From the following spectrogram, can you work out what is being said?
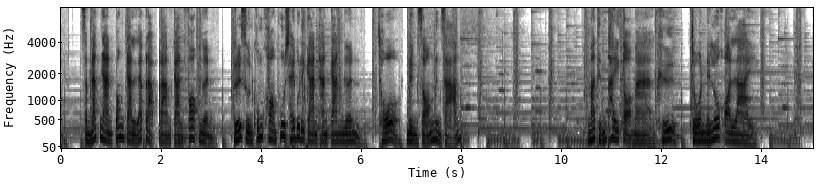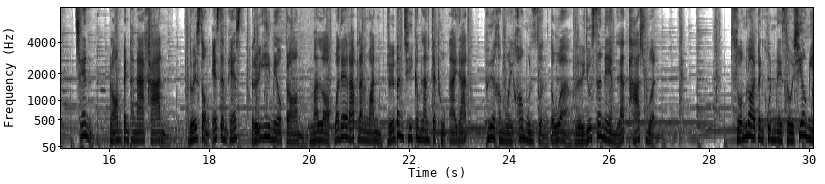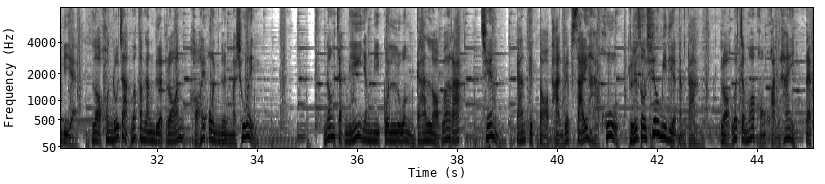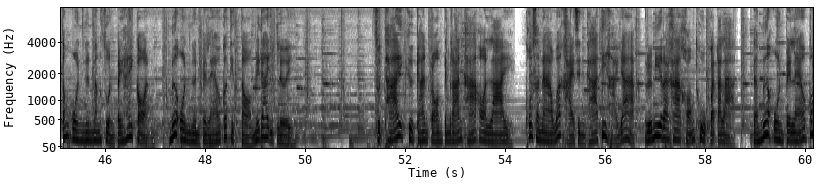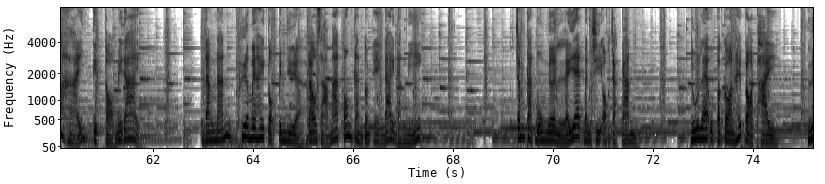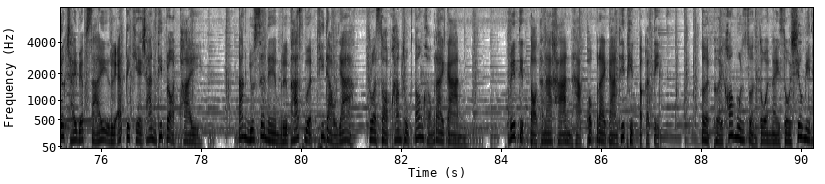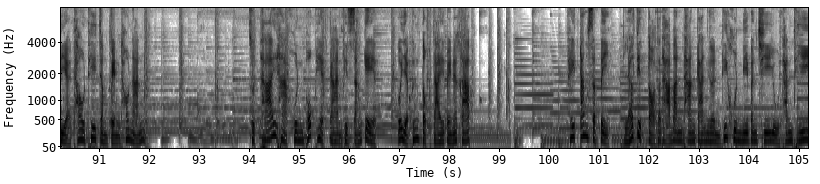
สำนักงานป้องกันและปราบปรามการฟอกเงิน หรือศูนย์คุ้มครองผู้ใช้บริการทางการเงิน โทร 1213 มาถึงภัยต่อมาคือ โจรในโลกออนไลน์ เช่น ปลอมเป็นธนาคาร โดยส่ง SMS หรืออีเมลปลอม มาหลอกว่าได้รับรางวัล หรือบัญชีกำลังจะถูกอายัด เพื่อขโมยข้อมูลส่วนตัว หรือ username และ password สวมรอยเป็นคุณในโซเชียลมีเดียหลอกคนรู้จักว่ากำลังเดือดร้อน ขอให้โอนเงินมาช่วย นอกจากนี้ยังมีกลลวงการหลอกว่ารัก เช่น การติดต่อผ่านเว็บไซต์หาคู่ หรือโซเชียลมีเดียต่างๆ หลอกว่าจะมอบของขวัญให้ แต่ต้องโอนเงินบางส่วนไปให้ก่อน เมื่อโอนเงินไปแล้วก็ติดต่อไม่ได้อีกเลย สุดท้ายคือการปลอมเป็นร้านค้าออนไลน์ โฆษณาว่าขายสินค้าที่หายาก หรือมีราคาของถูกกว่าตลาด แต่เมื่อโอนไปแล้วก็หายติดต่อไม่ได้ ดังนั้นเพื่อไม่ให้ตกเป็นเหยื่อเราสามารถป้องกันตนเองได้ดังนี้จำกัดวงเงินและแยกบัญชีออกจากกัน ดูแลอุปกรณ์ให้ปลอดภัย เลือกใช้เว็บไซต์หรือแอปพลิเคชันที่ปลอดภัย ตั้ง username หรือ password ที่เดายาก ตรวจสอบความถูกต้องของรายการ รีบติดต่อธนาคารหากพบรายการที่ผิดปกติ เปิดเผยข้อมูลส่วนตัวในโซเชียลมีเดียเท่าที่จำเป็นเท่านั้น สุดท้ายหากคุณพบเหตุการณ์ผิดสังเกต ก็อย่าเพิ่งตกใจไปนะครับ ให้ตั้งสติ แล้วติดต่อสถาบันทางการเงินที่คุณมีบัญชีอยู่ทันที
